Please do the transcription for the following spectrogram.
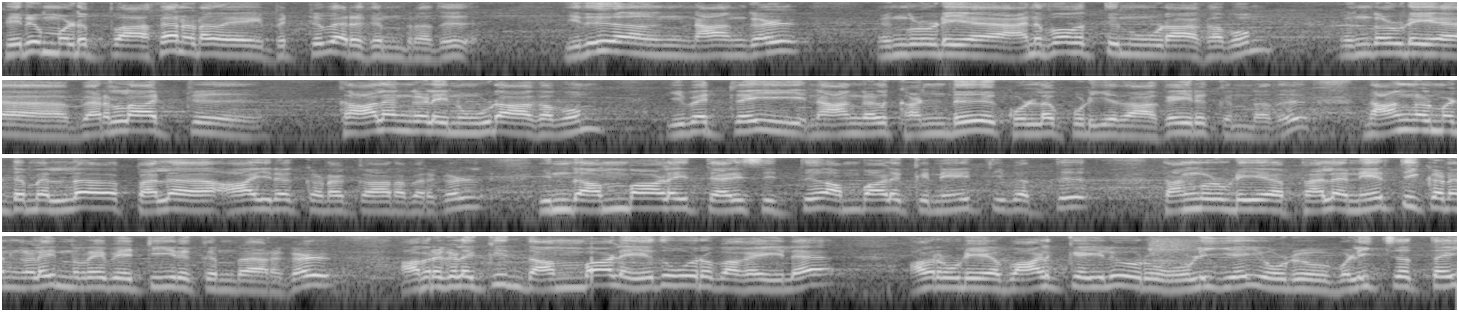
பெருமெடுப்பாக நடைபெற்று வருகின்றது. இது அங்- நாங்கள் எங்களுடைய அனுபவத்தினூடாகவும் எங்களுடைய வரலாற்று காலங்களின் ஊடாகவும் இவற்றை நாங்கள் கண்டு கொள்ளக்கூடியதாக இருக்கின்றது. நாங்கள் மட்டுமல்ல பல ஆயிரக்கணக்கானவர்கள் இந்த அம்பாளை தரிசித்து அம்பாளுக்கு நேர்த்தி வைத்து தங்களுடைய பல நேர்த்திக்கடன்களை நிறைவேற்றி இருக்கின்றார்கள். அவர்களுக்கு இந்த அம்பாள் ஏதோ ஒரு வகையில் அவருடைய வாழ்க்கையில் ஒரு ஒளியை ஒரு வெளிச்சத்தை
